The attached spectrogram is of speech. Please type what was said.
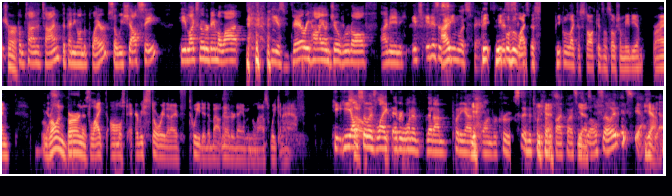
sure. from time to time depending on the player. So we shall see. He likes Notre Dame a lot. he is very high on Joe Rudolph. I mean, it's it is a I, seamless fit. Pe- people who like this, people who like to stalk kids on social media, Ryan. Yes. Rowan Byrne has liked almost every story that I've tweeted about Notre Dame in the last week and a half. He he so, also has liked every one of that I'm putting out yeah. on recruits in the 2025 yes. class as yes. well. So it, it's yeah, yeah. yeah.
